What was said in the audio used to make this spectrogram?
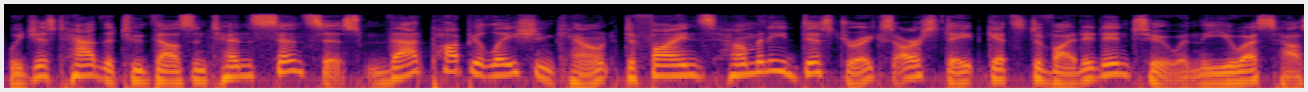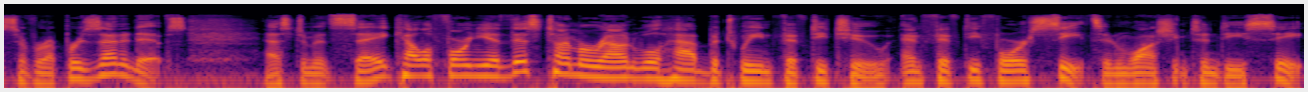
We just had the 2010 census. That population count defines how many districts our state gets divided into in the U.S. House of Representatives. Estimates say California this time around will have between 52 and 54 seats in Washington, D.C.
